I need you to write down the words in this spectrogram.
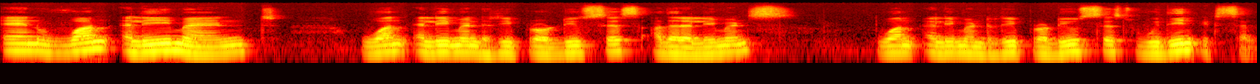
and one element one element reproduces other elements one element reproduces within itself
